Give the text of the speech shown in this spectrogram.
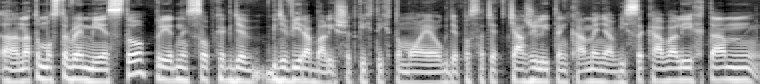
na tom ostrove miesto pri jednej sopke, kde, kde vyrábali všetkých týchto mojov, kde v podstate ťažili ten kameň a vysekávali ich tam.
